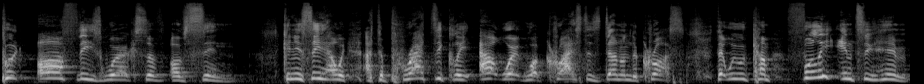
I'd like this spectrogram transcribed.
Put off these works of, of sin. Can you see how we have to practically outwork what Christ has done on the cross? That we would come fully into Him.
